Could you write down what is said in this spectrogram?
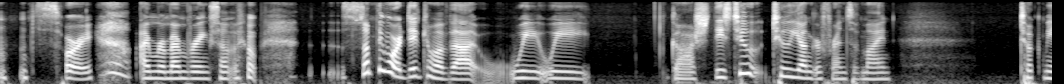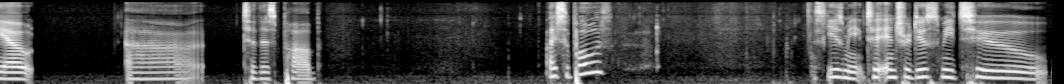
Sorry, I'm remembering some. something more did come of that. We we, gosh, these two two younger friends of mine took me out uh, to this pub. I suppose excuse me, to introduce me to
